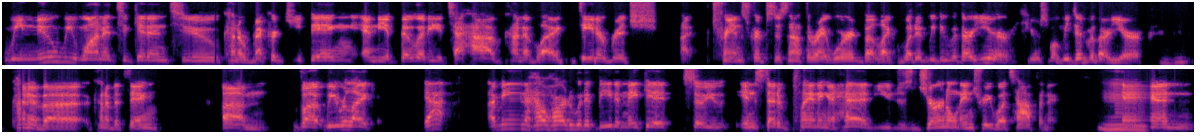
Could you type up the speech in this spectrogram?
we knew we wanted to get into kind of record keeping and the ability to have kind of like data rich transcripts is not the right word, but like, what did we do with our year? Here's what we did with our year, mm-hmm. kind of a kind of a thing. Um, but we were like, yeah, I mean, how hard would it be to make it so you instead of planning ahead, you just journal entry what's happening? Mm. And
